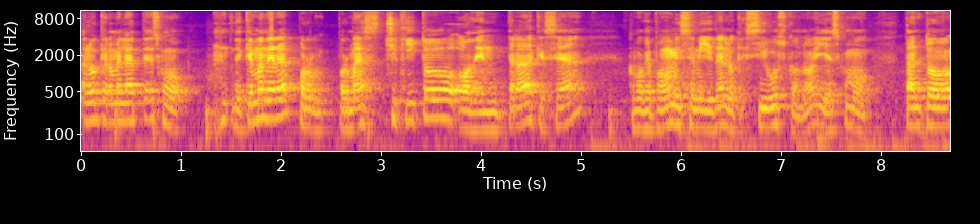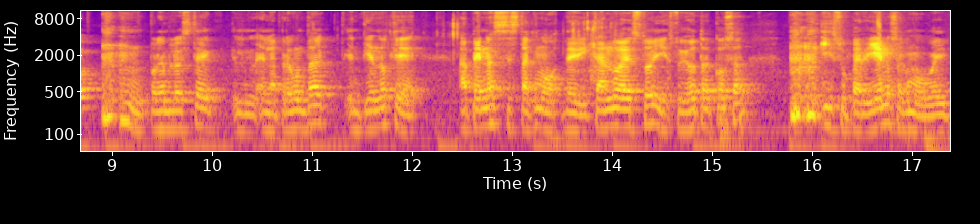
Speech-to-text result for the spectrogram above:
algo que no me late, es como, ¿de qué manera, por, por más chiquito o de entrada que sea, como que pongo mi semillita en lo que sí busco, ¿no? Y es como, tanto, por ejemplo, este, en en la pregunta entiendo que apenas se está como dedicando a esto y estudió otra cosa, y súper bien, o sea, como, güey,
